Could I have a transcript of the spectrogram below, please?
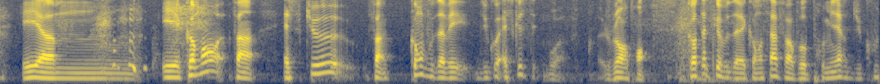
Et, euh, et comment, enfin, est-ce que, enfin, quand vous avez, du coup, est-ce que c'est, ouais, je me reprends. Quand est-ce que vous avez commencé à faire vos premières, du coup,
